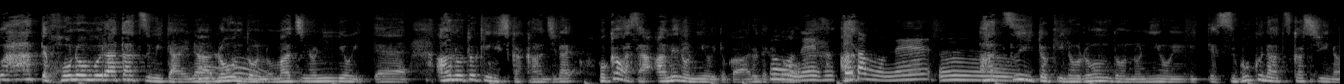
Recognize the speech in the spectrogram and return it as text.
わーってほの村立つみたいなうんうんロンドンの街の匂いってあの時にしか感じない他はさ雨の匂いとかはあるんだけど、そうね、ずっとだもんね。うん。暑い時のロンドンの匂いってすごく懐かしいな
